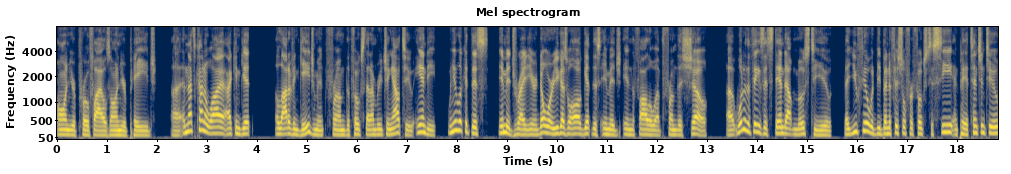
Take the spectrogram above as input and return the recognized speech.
on your profiles, on your page. Uh, and that's kind of why I can get a lot of engagement from the folks that I'm reaching out to. Andy, when you look at this image right here, and don't worry, you guys will all get this image in the follow up from this show. Uh, what are the things that stand out most to you that you feel would be beneficial for folks to see and pay attention to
